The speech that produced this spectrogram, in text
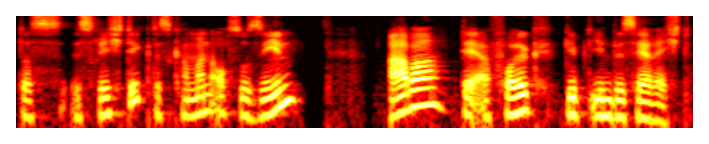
das ist richtig, das kann man auch so sehen. Aber der Erfolg gibt Ihnen bisher recht.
